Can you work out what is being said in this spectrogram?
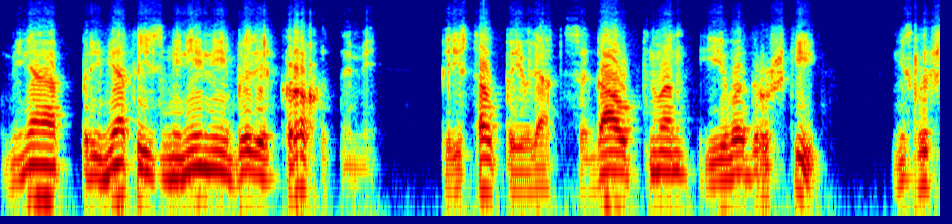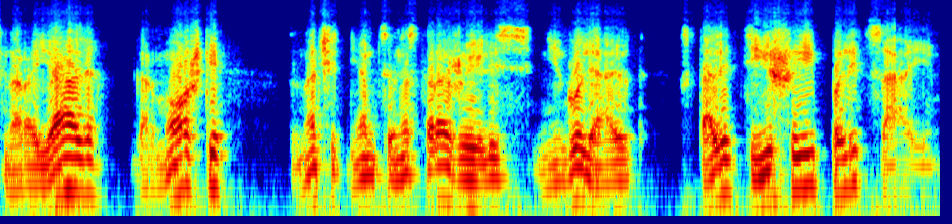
У меня приметы изменений были крохотными. Перестал появляться Гауптман и его дружки. Не слышно рояля, гармошки, значит, немцы насторожились, не гуляют, стали тише и полицаи.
